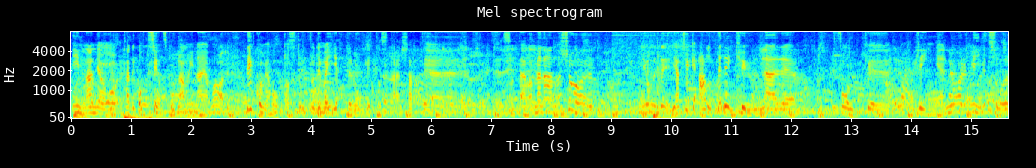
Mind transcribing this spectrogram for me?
innan jag var, hade gått scenskolan och innan jag var det, det kommer jag ihåg var stort och det var jätteroligt och sådär. Så att, eh, eh, sånt där. Men annars så, jo men det, jag tycker alltid det är kul när eh, folk eh, ringer. Nu har det blivit så.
